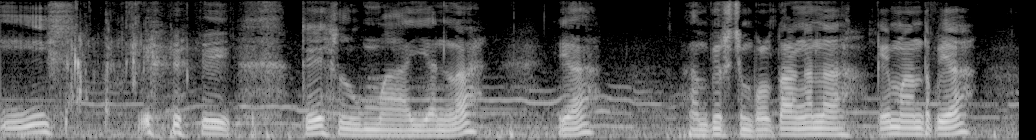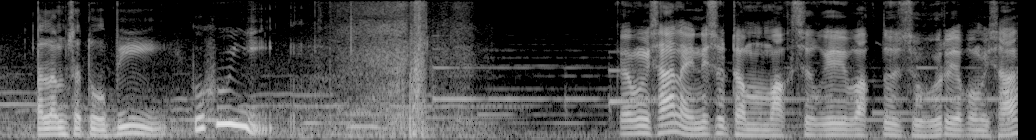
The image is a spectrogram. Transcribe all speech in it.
Ih. Oke lumayan lah ya. Hampir jempol tangan lah. Oke mantep ya. Dalam satu hobi. Uhui Oke pemirsa, nah ini sudah memasuki waktu zuhur ya pemirsa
